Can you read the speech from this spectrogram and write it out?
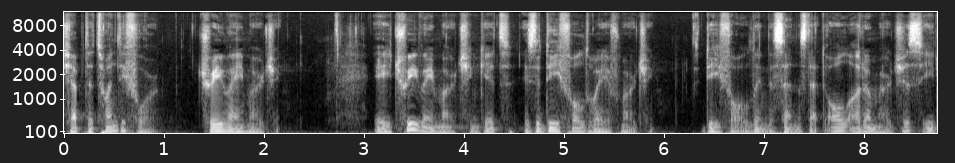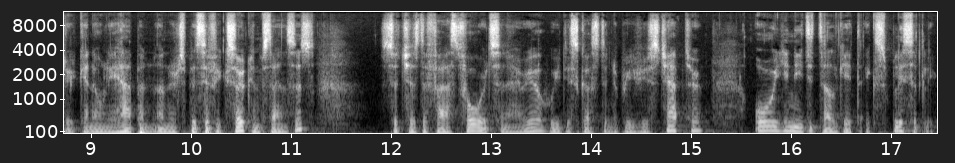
Chapter 24 Three-Way Merging A three-way merging Git is the default way of merging. Default in the sense that all other merges either can only happen under specific circumstances, such as the fast-forward scenario we discussed in the previous chapter, or you need to tell Git explicitly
